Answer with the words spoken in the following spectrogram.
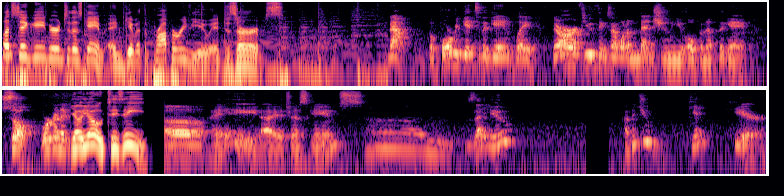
Let's dig deeper into this game and give it the proper review it deserves. Now, before we get to the gameplay, there are a few things I want to mention when you open up the game. So, we're gonna. Yo, yo, TZ. Uh, hey, IHS Games. Um, is that you? How did you get here?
